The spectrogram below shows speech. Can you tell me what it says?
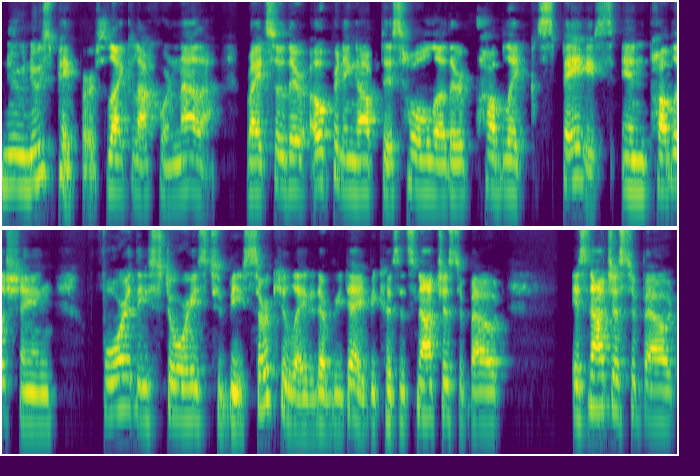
new newspapers like La Jornada right? So they're opening up this whole other public space in publishing for these stories to be circulated every day because it's not just about it's not just about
